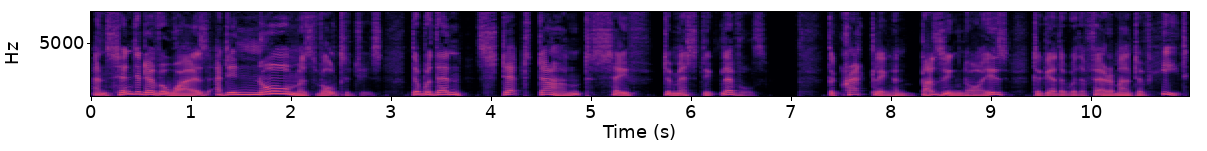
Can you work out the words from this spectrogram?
and send it over wires at enormous voltages that were then stepped down to safe domestic levels. The crackling and buzzing noise, together with a fair amount of heat,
